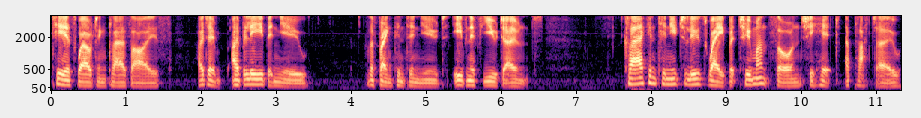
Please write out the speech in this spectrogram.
Tears welled in Claire's eyes. I don't I believe in you, the friend continued, even if you don't. Claire continued to lose weight, but two months on, she hit a plateau.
